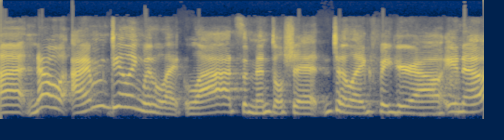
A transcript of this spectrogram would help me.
uh, no, I'm dealing with like lots of mental shit to like figure out, you know?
